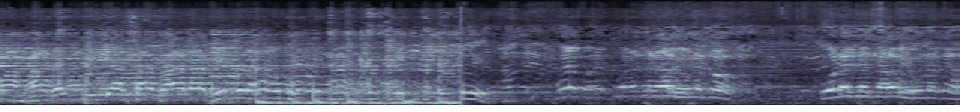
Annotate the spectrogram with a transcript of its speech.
महारथी असा गाणा भीमराव बघा, कोणाचं नाव घेऊ नका. कोणाचं नाव घेऊ नका.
